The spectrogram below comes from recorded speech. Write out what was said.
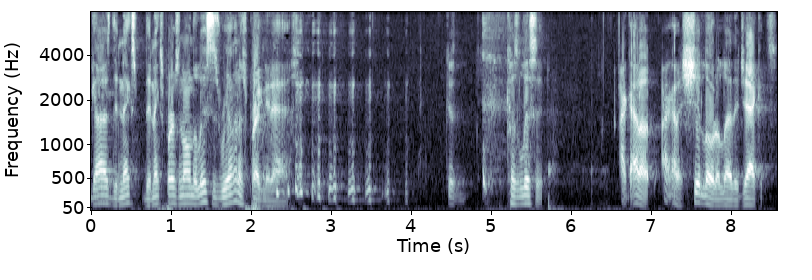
guys. The next, the next person on the list is Rihanna's pregnant ass. Cause, cause listen, I got a, I got a shitload of leather jackets.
